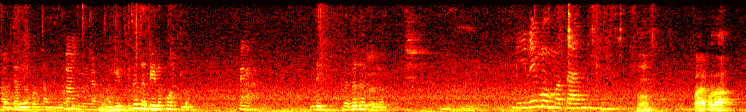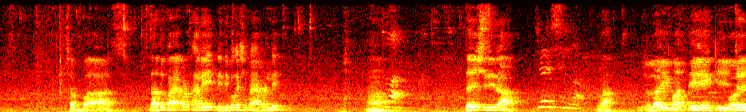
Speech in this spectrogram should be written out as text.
हा त्यांना पण चांगलं हा, घे इथे जा ते नको हातलं दे दादा हं. पाया पडा. शब्बास दादू पाया पड खाली. दीदी बघ कशी पाया पडली. हा. जय श्रीराम. वा जुलाई माते की जय.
